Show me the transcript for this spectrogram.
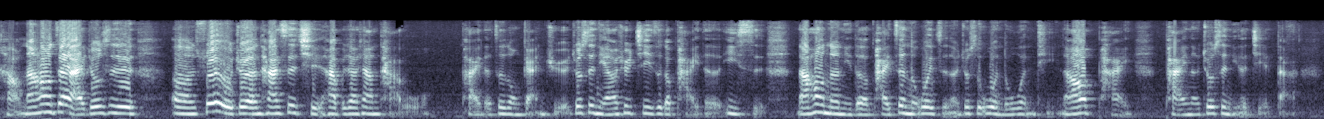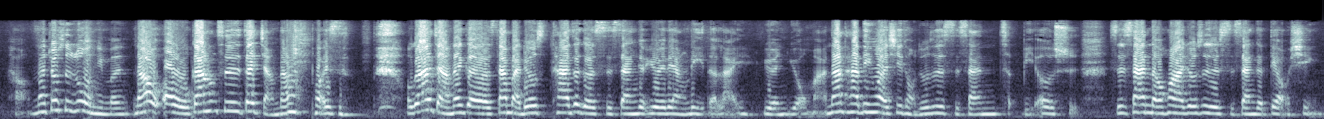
好，然后再来就是，呃，所以我觉得它是其实它比较像塔罗牌的这种感觉，就是你要去记这个牌的意思，然后呢，你的牌阵的位置呢就是问的问题，然后牌牌呢就是你的解答。好，那就是如果你们，然后哦，我刚刚是在讲到，不好意思，我刚刚讲那个三百六十，它这个十三个月亮历的来源有嘛？那它另外系统就是十三比二十，十三的话就是十三个调性，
